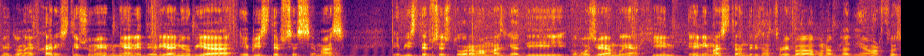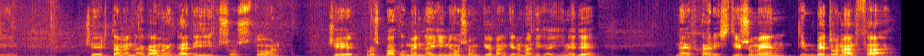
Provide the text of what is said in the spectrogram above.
με το να ευχαριστήσουμε μια εταιρεία η οποία επίστεψε σε εμάς επίστεψε στο όραμα μας γιατί όπως είπαμε από την αρχή δεν ήμασταν τρεις άνθρωποι που αγαπούν απλά την ανόρθωση και ήρθαμε να κάνουμε κάτι σωστό και προσπαθούμε να γίνει όσο πιο επαγγελματικά γίνεται. Να ευχαριστήσουμε την Πέτον Αλφα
